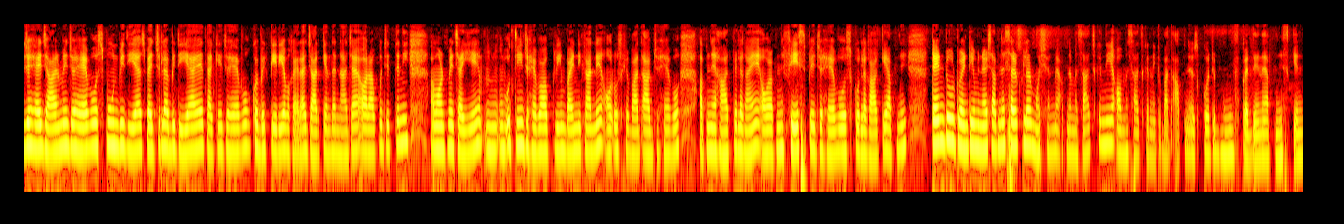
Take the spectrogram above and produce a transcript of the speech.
जो है, जार में जो है, वो स्पून भी दिया है स्पेचुला भी दिया है ताकि जो है, वो कोई बैक्टीरिया वगैरह जार के अंदर ना जाए और आपको जितनी अमाउंट में चाहिए उतनी जो है वो आप क्रीम बाइंड निकालें और उसके बाद आप जो है, वो अपने हाथ पे लगाएँ और अपने फेस पे जो है, वो उसको लगा के अपने टेन टू ट्वेंटी मिनट्स अपने सर्कुलर मोशन में आपने मसाज करनी है और मसाज करने के बाद आपने उसको रिमूव कर देना है अपनी स्किन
